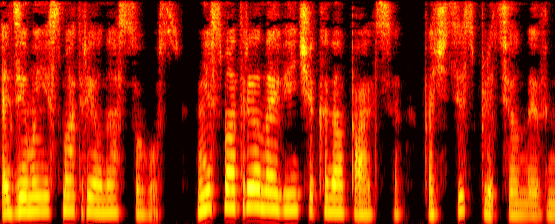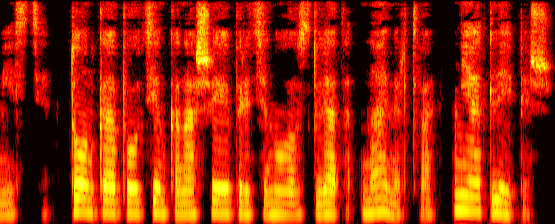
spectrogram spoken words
Дима не смотрел на соус, не смотрел на венчик и на пальцы, почти сплетенные вместе. Тонкая паутинка на шее притянула взгляд намертво, не отлепишь.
